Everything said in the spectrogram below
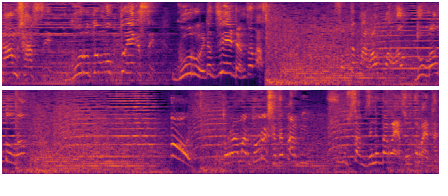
কাম সারছে। গরু তো মুক্ত হয়ে গেছে। গরু এটা যে ডেঞ্জার আছে সবতে পালাও পালাও দৌড়াও দৌড়াও। ওই তোরা আমার দৌড়ের সাথে পারবি? চুপচাপ জেনে দাঁড়ায় আছো দাঁড়ায় থাক।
